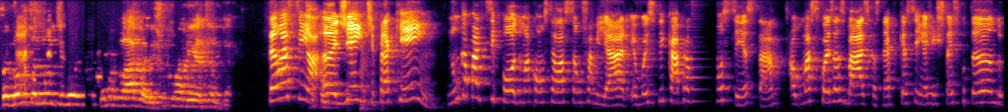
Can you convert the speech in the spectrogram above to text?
Foi bom que todo mundo estiver tomando água deixa eu tomar minha também. Então, assim, ó, uh, gente, para quem nunca participou de uma constelação familiar, eu vou explicar para vocês, tá? Algumas coisas básicas, né? Porque assim, a gente está escutando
